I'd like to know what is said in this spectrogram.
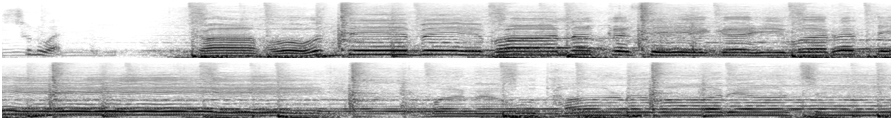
सुरुवात करू. का होते बेभानकचे गहिवरते मन उधाण वाऱ्याचे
